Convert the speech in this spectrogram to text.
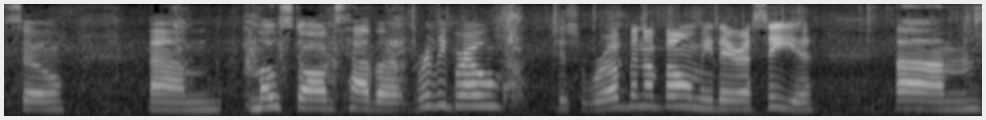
So um, most dogs have a really, bro, just rubbing up on me there. I see you. Um,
